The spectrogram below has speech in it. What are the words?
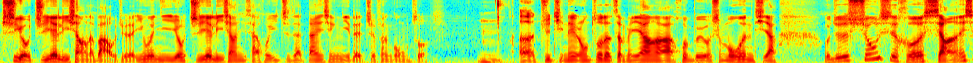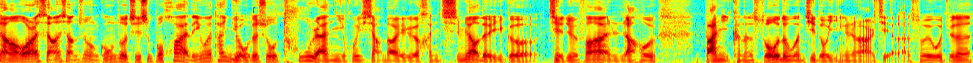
是有职业理想的吧？我觉得，因为你有职业理想，你才会一直在担心你的这份工作，嗯，呃，具体内容做的怎么样啊？会不会有什么问题啊？我觉得休息和想一想，偶尔想一想这种工作其实不坏的，因为它有的时候突然你会想到一个很奇妙的一个解决方案，然后把你可能所有的问题都迎刃而解了。所以我觉得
